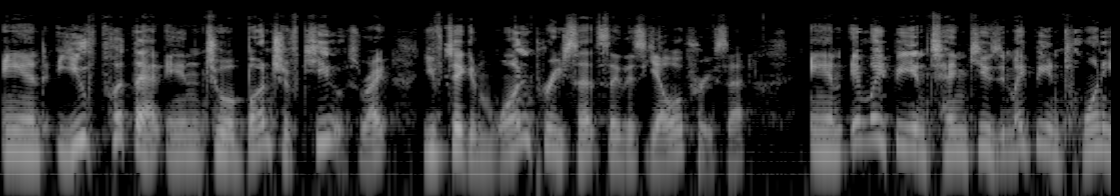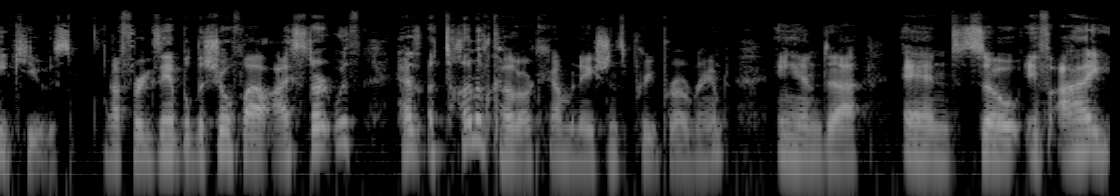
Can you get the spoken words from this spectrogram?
and you've put that into a bunch of cues, right? You've taken one preset, say this yellow preset, and it might be in 10 cues, it might be in 20 cues. Uh, for example, the show file I start with has a ton of color combinations pre-programmed, and uh, and so if I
